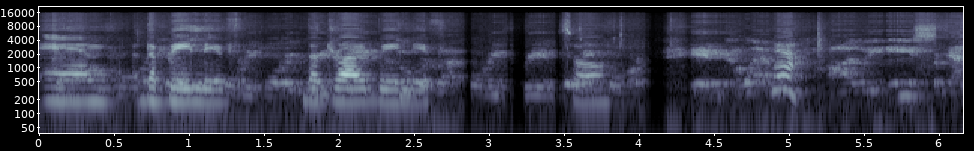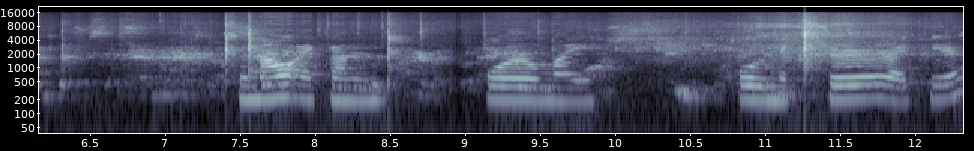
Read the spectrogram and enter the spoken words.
and the bay leaf the dry bay leaf. So yeah so now I can pour my whole mixture right here.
